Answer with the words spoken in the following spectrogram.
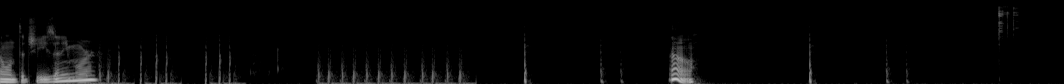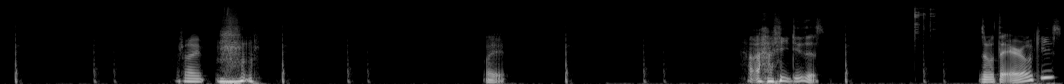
Don't want the cheese anymore? Oh. How do I... Wait. How, how do you do this? Is it with the arrow keys?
